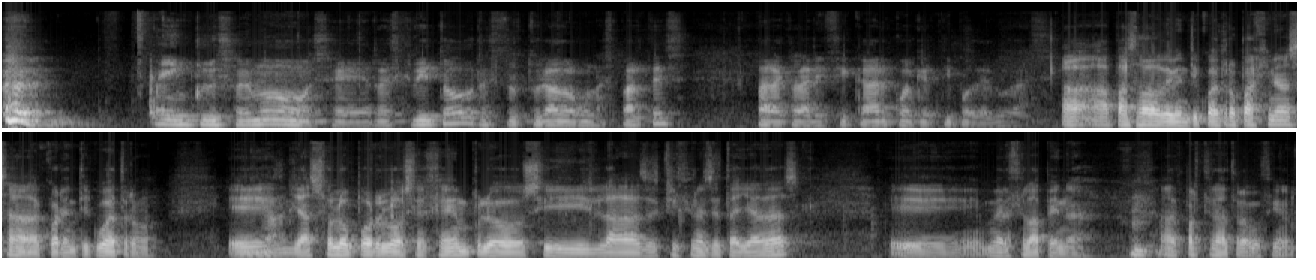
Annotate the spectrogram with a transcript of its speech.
e incluso hemos eh, reescrito, reestructurado algunas partes para clarificar cualquier tipo de dudas. Ha, pasado de 24 páginas a 44. Eh, ya. solo por los ejemplos y las descripciones detalladas eh, merece la pena, hmm. aparte de la traducción.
